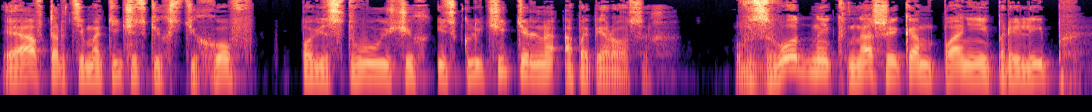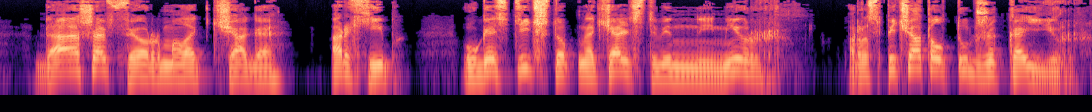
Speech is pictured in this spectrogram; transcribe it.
и автор тематических стихов, повествующих исключительно о папиросах. Взводный к нашей компании прилип, да, шофер-молодчага, Архип, угостить, чтоб начальственный мир распечатал тут же Каир.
